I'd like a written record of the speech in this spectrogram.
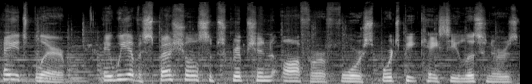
Hey, it's Blair. Hey, we have a special subscription offer for SportsBeat KC listeners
